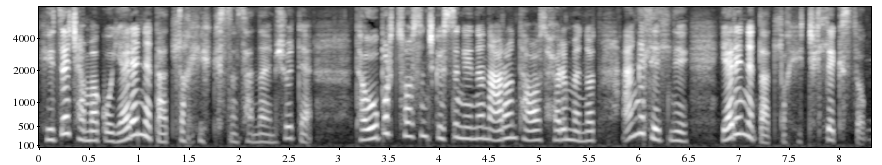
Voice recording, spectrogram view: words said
хизээч хамаагүй ярианы дадлах хийх гэсэн санаа юм шүү дээ. Та өвөрт суусан ч гэсэн энэ нь 15-аас 20 минут англи хэлний ярианы дадлах хийчихлээ гэсэн үг.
